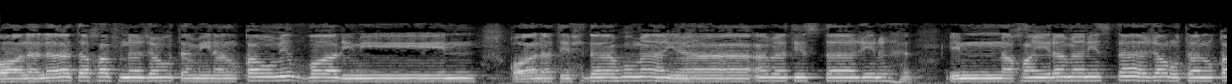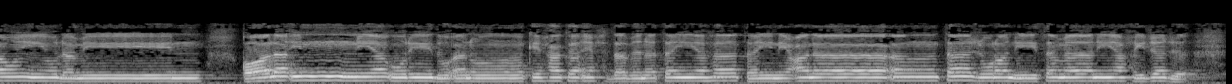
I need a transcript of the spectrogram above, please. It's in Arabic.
قال لا تخف نجوت من القوم الظالمين. قالت إحداهما يا أبت استاجره إن خير من استاجرت القوي لمين قال إني أريد أن أنكحك إحدى ابنتي هاتين على أن تاجرني ثماني حجج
